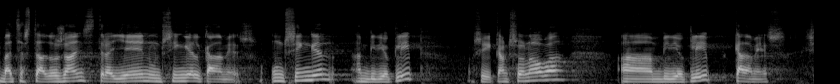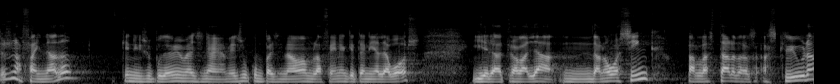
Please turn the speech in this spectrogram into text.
vaig estar dos anys traient un single cada mes. Un single amb videoclip, o sigui, cançó nova, amb videoclip cada mes. Això és una feinada que ni us ho podeu imaginar. A més, ho compaginava amb la feina que tenia llavors i era treballar mm, de 9 a 5, per les tardes escriure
